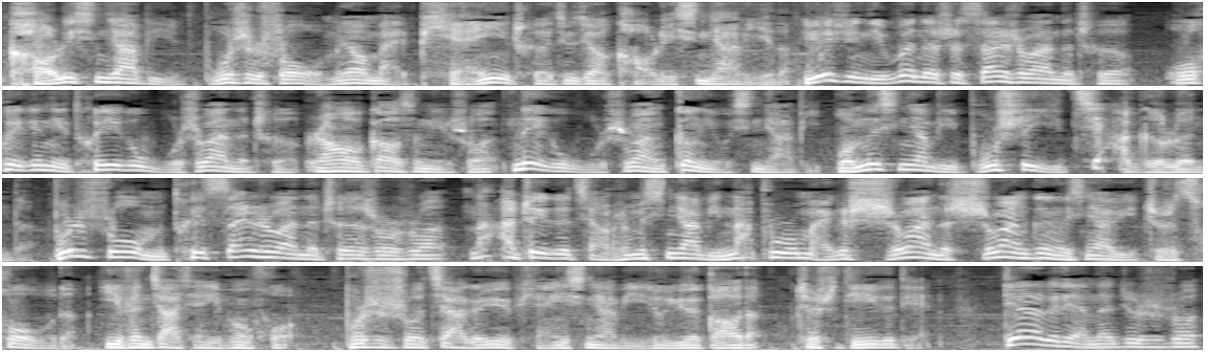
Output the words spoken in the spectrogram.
考虑性价比不是说我们要买便宜车就叫考虑性价比的。也许你问的是三十万的车，我会给你推一个五十万的车，然后告诉你说那个五十万更有性价比。我们的性价比不是以价格论的，不是说我们。推三十万的车的时候说，那这个讲什么性价比？那不如买个十万的，十万更有性价比，这是错误的。一分价钱一分货，不是说价格越便宜性价比就越高的，这是第一个点。第二个点呢，就是说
